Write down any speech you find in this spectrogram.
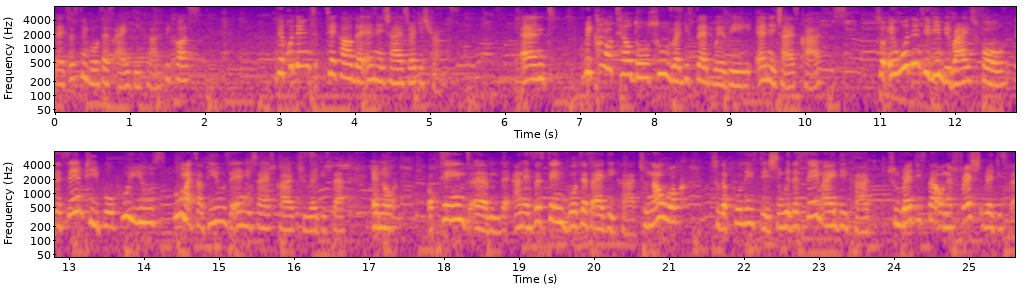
the existing voters ID card because they couldn't take out the NHIS registrants. And we cannot tell those who registered with the NHIS card. So it wouldn't even be right for the same people who use, who might have used the NHIS card to register and uh, obtained um, the, an existing voter's ID card to now walk to the polling station with the same ID card to register on a fresh register.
